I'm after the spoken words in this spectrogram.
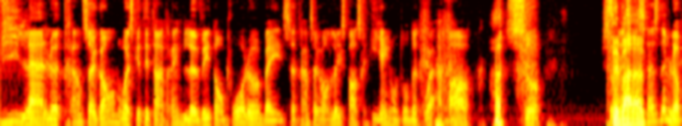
Vis la, le 30 secondes où est-ce que tu es en train de lever ton poids, là, ben, ce 30 secondes-là, il se passe rien autour de toi à part ça. C'est ça- malade. Ça, se développe.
